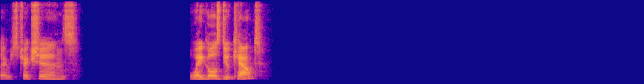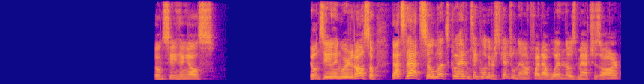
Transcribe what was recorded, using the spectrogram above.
Play restrictions. Away goals do count. Don't see anything else. Don't see anything weird at all. So that's that. So let's go ahead and take a look at our schedule now and find out when those matches are.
